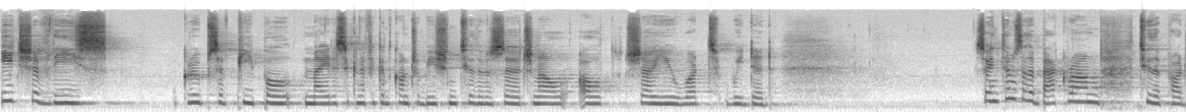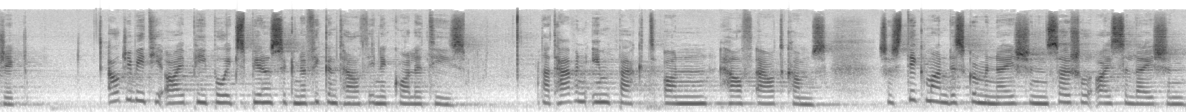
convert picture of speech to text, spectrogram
each of these groups of people made a significant contribution to the research, and I'll, I'll show you what we did. So, in terms of the background to the project, LGBTI people experience significant health inequalities that have an impact on health outcomes. So, stigma and discrimination, social isolation,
